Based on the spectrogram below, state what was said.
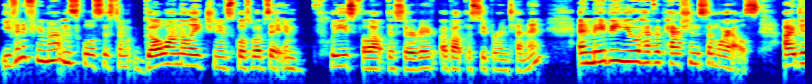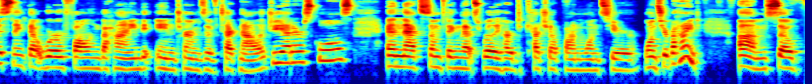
even if you're not in the school system, go on the Lake Geneva Schools website and please fill out the survey about the superintendent. And maybe you have a passion somewhere else. I just think that we're falling behind in terms of technology at our schools, and that's something that's really hard to catch up on once you're once you're behind. Um, so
